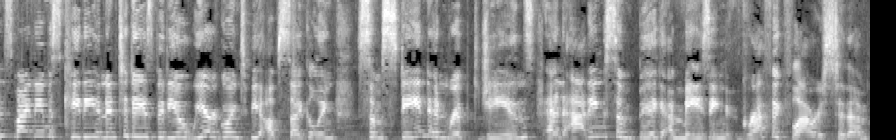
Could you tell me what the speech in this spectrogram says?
friends, my name is Katie and in today's video we are going to be upcycling some stained and ripped jeans and adding some big amazing graphic flowers to them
